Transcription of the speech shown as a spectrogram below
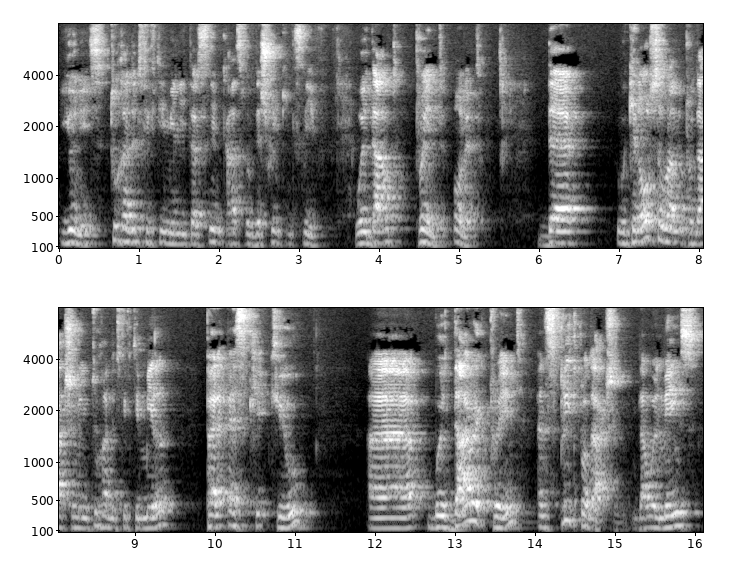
units, 250 milliliter slim cans with the shrinking sleeve without print on it. The, we can also run production in 250 mil per SKU uh, with direct print and split production. That will means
